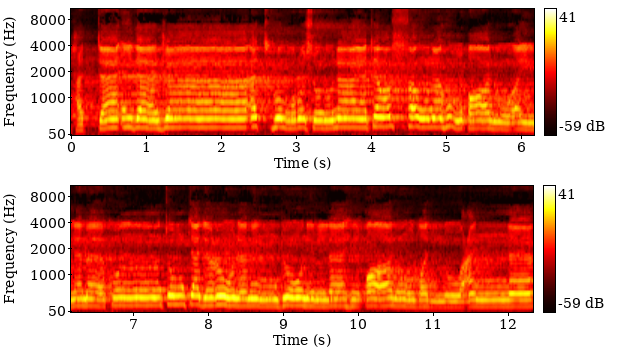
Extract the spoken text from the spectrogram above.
حتى إذا جاءتهم رسلنا يتوفونهم قالوا أين ما كنتم تدعون من دون الله؟ قالوا ضلوا عنا.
